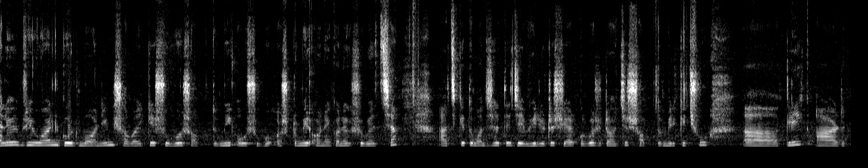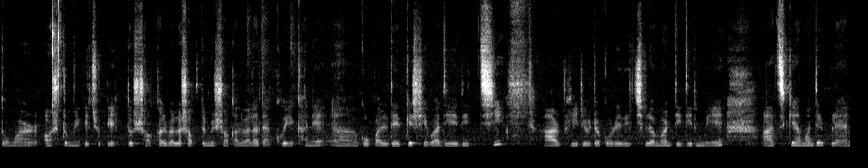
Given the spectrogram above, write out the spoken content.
হ্যালো এভরিওয়ান গুড মর্নিং সবাইকে শুভ সপ্তমী ও শুভ অষ্টমীর অনেক অনেক শুভেচ্ছা। আজকে তোমাদের সাথে যে ভিডিওটা শেয়ার করব সেটা হচ্ছে সপ্তমীর কিছু ক্লিক আর তোমার অষ্টমীর কিছু ক্লিক তো সকালবেলা, সপ্তমীর সকালবেলা দেখো এখানে গোপালদেরকে সেবা দিয়ে দিচ্ছি। আর ভিডিওটা করে দিচ্ছিল আমার দিদির মেয়ে। আজকে আমাদের প্ল্যান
